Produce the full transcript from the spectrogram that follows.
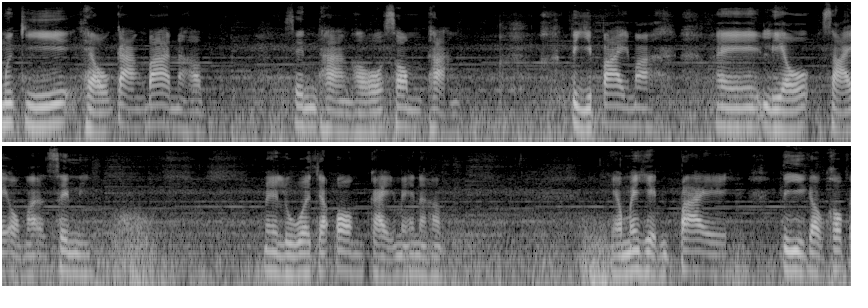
เมื่อกี้แถวกลางบ้านนะครับ เส้นทางเขาซ่อมทางตีป้ายมา ให้เลี้ยวซ้ายออกมาเส้นนี้ ไม่รู้ว่าจะอ้อมไกลไหมนะครับ ยังไม่เห็นป้ายตีกับเข้าไป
